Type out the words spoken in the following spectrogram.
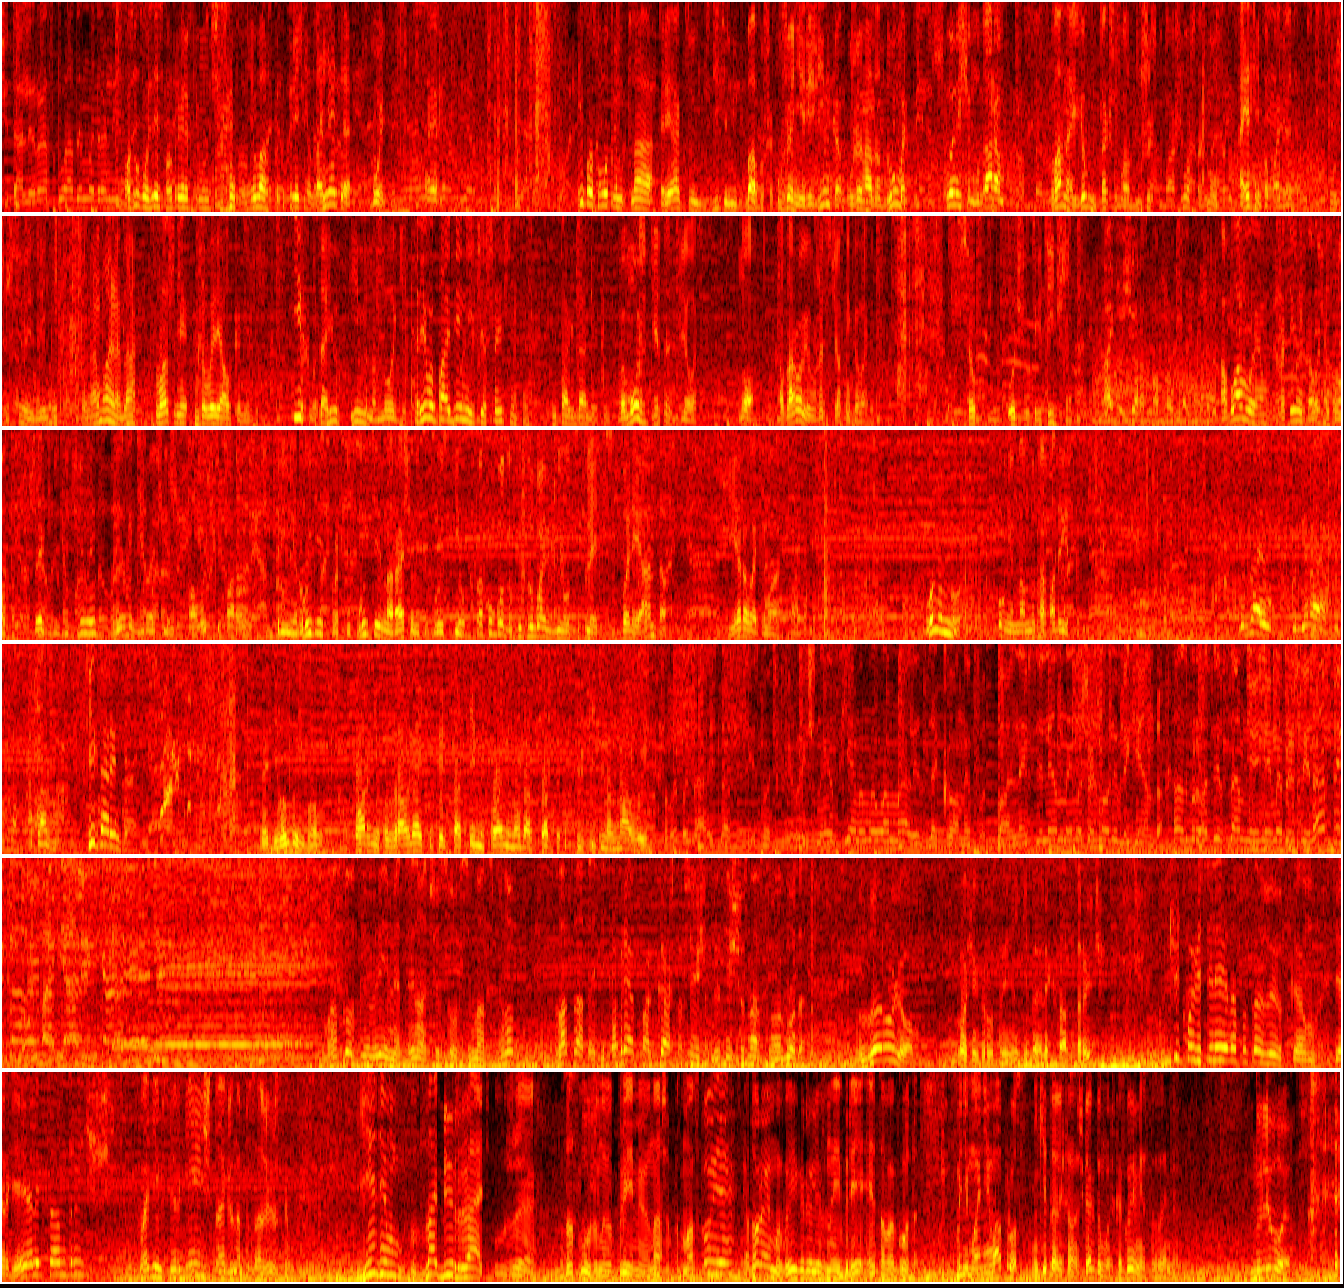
Считали расклады, мы дрались Поскольку здесь в апрелевке мы начинаем заниматься только третье занятие, бой. Поехали. И посмотрим на реакцию бдительных бабушек. Уже не резинка, уже надо думать. Колющим ударом. Главное ёбнуть так, чтобы от души, чтобы аж нож согнулся. А если не попадете? Слушай, все, извини. Все нормально, да? С вашими ковырялками. Их выдают именно ноги. При выпадении кишечника и так далее. Вы можете это сделать. Но о здоровье уже сейчас не говорим. Все очень критично. Давайте еще раз попробуем. Обламываем противника очень просто. Секс без личины, признак дурачины. Получите пароль. Тренируйтесь, практикуйте, наращивайте свой скилл. Как угодно, хоть зубами в него цепляйтесь. Вариантов херова тьма. Вон он нож. Помним, нам нужна подрезка. Шугаю, забираю, покажу. Псих на рынке. Годилом поебалу. Парни, поздравляю, теперь со всеми с вами надо общаться исключительно на «вы». Вы пытались нас втиснуть в привычные схемы Мы ломали законы футбольной вселенной Мы шагнули в легенду Отбросив сомнения, мы пришли навсегда Мы поднялись с коленей Московское время 13 часов 17 минут. 20 декабря, пока что все еще 2016 года. За рулем. Очень грустный Никита Александрович. Чуть повеселее на пассажирском. Сергей Александрович. Вадим Сергеевич также на пассажирском. Едем забирать уже заслуженную премию «Наше Подмосковье», которую мы выиграли в ноябре этого года. Внимание, вопрос. Никита Александрович, как думаешь, какое место займем? Нулевую.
